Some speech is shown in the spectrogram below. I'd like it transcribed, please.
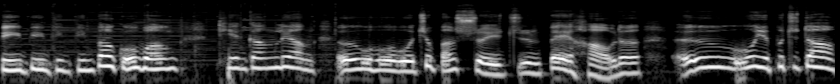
禀禀禀禀报国王，天刚亮，呃，我我就把水准备好了，呃，我也不知道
